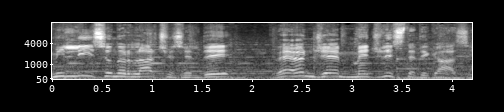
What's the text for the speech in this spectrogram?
Milli sınırlar çizildi ve önce meclis dedi Gazi.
